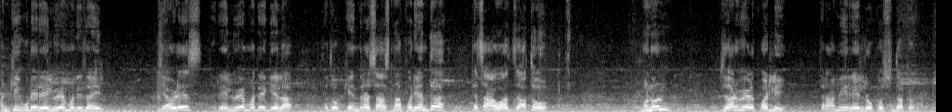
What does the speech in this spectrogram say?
आणखी कुठे रेल्वेमध्ये जाईल. ज्यावेळेस रेल्वेमध्ये गेला तर तो केंद्र शासनापर्यंत त्याचा आवाज जातो. म्हणून जर वेळ पडली तर आम्ही रेल रोकोसुद्धा करू.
